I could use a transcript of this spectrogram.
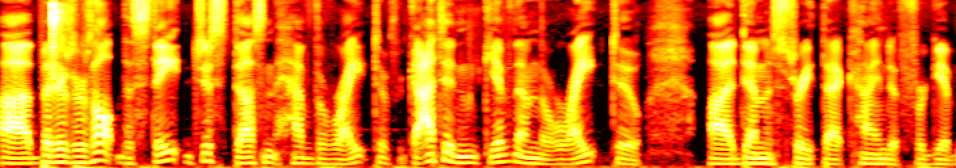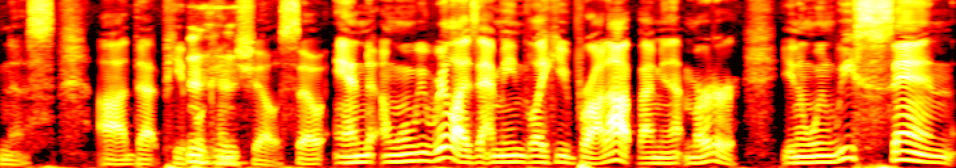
Uh, but as a result, the state just doesn't have the right to, God didn't give them the right to uh, demonstrate that kind of forgiveness uh, that people mm-hmm. can show. So, and, and when we realize, that, I mean, like you brought up, I mean, that murder, you know, when we sin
